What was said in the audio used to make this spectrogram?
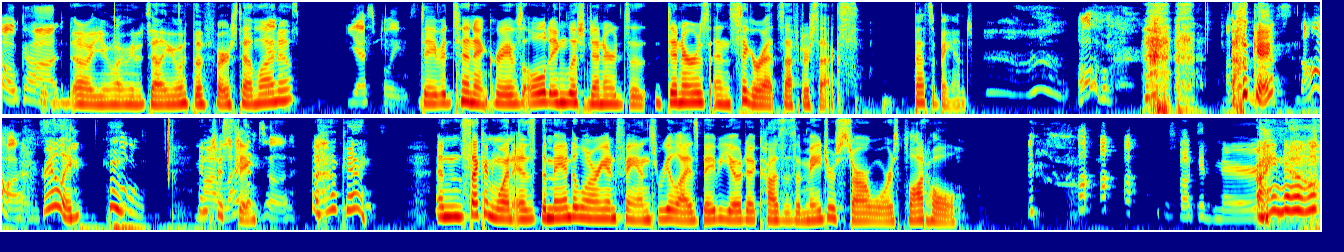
Oh God. Oh, you want me to tell you what the first headline is? Yes, please. David Tennant craves old English dinners, dinners and cigarettes after sex. That's a band. Oh. Okay. Really? Oh, Interesting. Okay. And the second one is The Mandalorian fans realize Baby Yoda causes a major Star Wars plot hole. Fucking nerd. I know.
